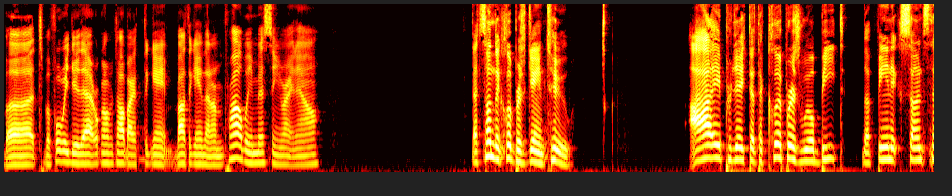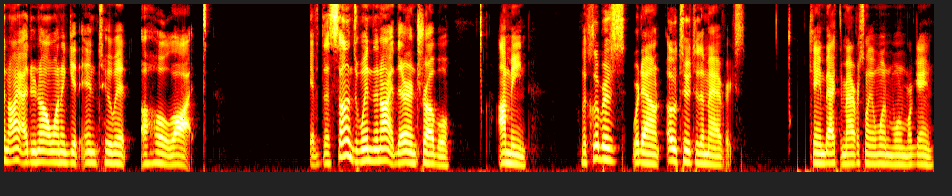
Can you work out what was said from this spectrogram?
But before we do that, we're going to talk about the game about the game that I'm probably missing right now. That's Sunday Clippers game 2. I predict that the Clippers will beat the Phoenix Suns tonight. I do not want to get into it a whole lot. If the Suns win tonight, they're in trouble. I mean, the Clippers were down 0-2 to the Mavericks. Came back, the Mavericks only won one more game.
